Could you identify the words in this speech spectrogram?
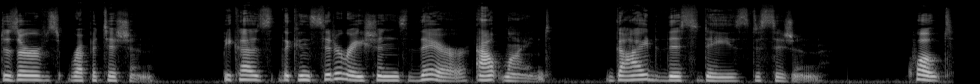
deserves repetition because the considerations there outlined guide this day's decision. Quote,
